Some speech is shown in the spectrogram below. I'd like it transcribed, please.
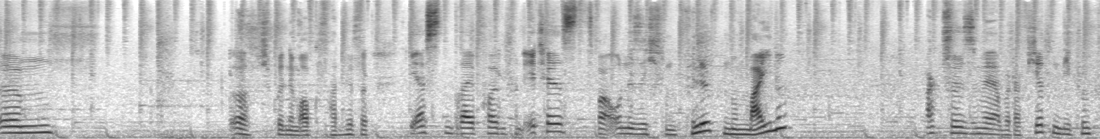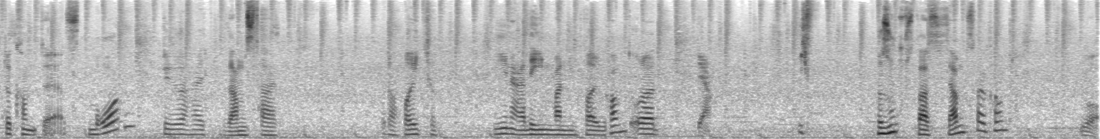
Ähm. Oh, ich bin dem aufgefahren. Hilfe. Die ersten drei Folgen von ETS. Zwar ohne sich von Philipp, nur meine. Aktuell sind wir ja bei der vierten. Die fünfte kommt erst morgen. Diese halt Samstag. Oder heute. Je nachdem, wann die Folge kommt. Oder ja. Ich versuche dass Samstag kommt. Ja.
